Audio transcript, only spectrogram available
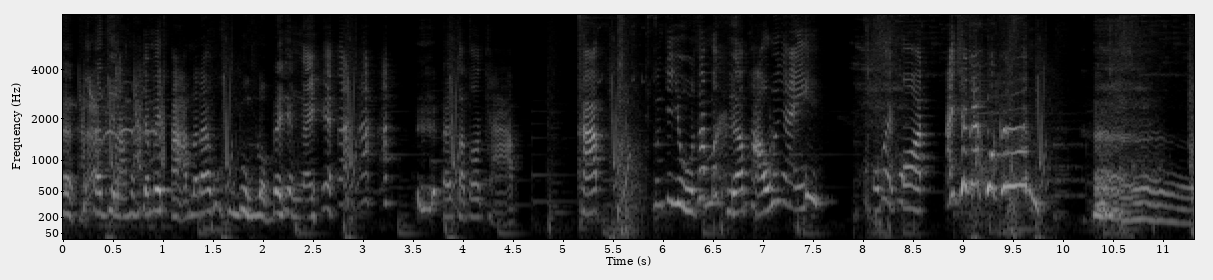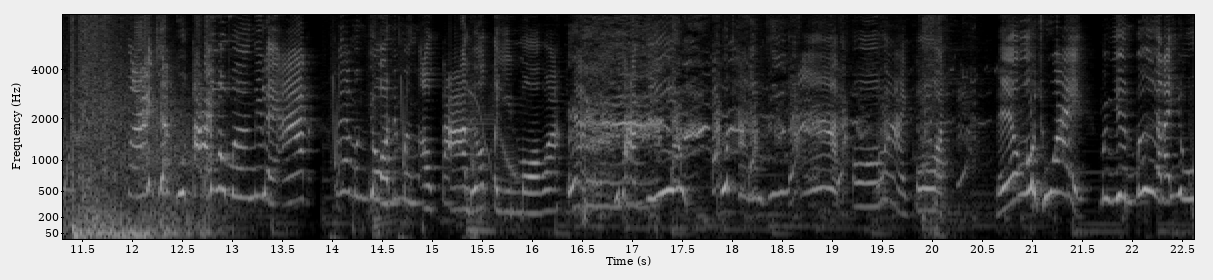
the cheese. เออทีหลังผมจะไม่ถามแล้วนะว่าคุณบูมหลบได้ยังไงเออขอโทษครับ ครับ มึงจะอยู่ถ้ามะเขือเผาหรือไง โอ้ my god ไอชนะกว่าเกินเออไอชนะกูตายเพราะมึงนี่แหละอาร์ตแม่มึงโยนนี่มึงเอาตาหรือเอาตีนมองวะกูถามจริงกูถามจริงอาร์ตโอ้ my god เร็วช่วย มึงยืนบื้ออะไรอยู่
